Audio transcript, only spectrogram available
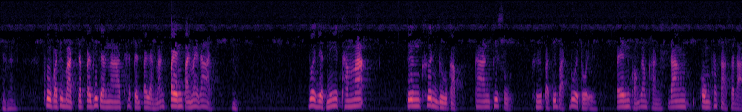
อย่างนั้น ผู้ปฏิบัติจะไปพิจารณาให้เป็นไปอย่างนั้น เป็นไปไม่ได้ ด้วยเหตุนี้ธรรมะจึงขึ้นอยู่กับการพิสูจน์คือปฏิบัติด้วยตัวเอง เป็นของสำคัญ ดังองค์พระศาสดา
